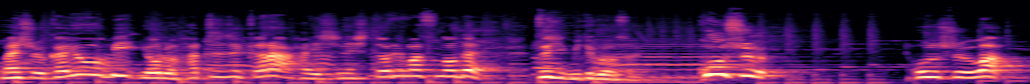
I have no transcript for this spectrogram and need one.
毎週火曜日夜8時から配信しておりますのでぜひ見てください。今週今週は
